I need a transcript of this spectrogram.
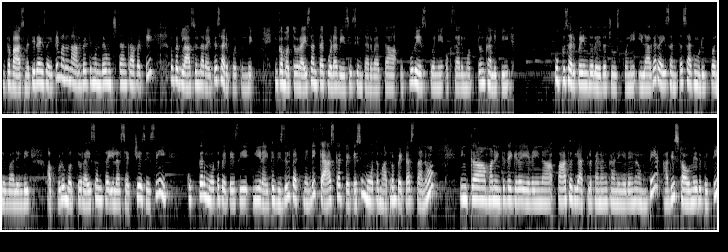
ఇంకా బాస్మతి రైస్ అయితే మనం నానబెట్టి ముందే ఉంచుతాం కాబట్టి ఒక గ్లాసున్నర అయితే సరిపోతుంది. ఇంకా మొత్తం రైస్ అంతా కూడా వేసేసిన తర్వాత ఉప్పు వేసుకొని ఒకసారి మొత్తం కలిపి ఉప్పు సరిపోయిందో లేదో చూసుకొని ఇలాగ రైస్ అంతా సగం ఉడికిపోనివ్వాలండి. అప్పుడు మొత్తం రైస్ అంతా ఇలా సెట్ చేసేసి కుక్కర్ మూత పెట్టేసి నేనైతే విజిల్ పెట్టనండి. క్యాస్ కట్ పెట్టేసి మూత మాత్రం పెట్టేస్తాను. ఇంకా మన ఇంటి దగ్గర ఏదైనా పాతది అట్ల పెనం కానీ ఏదైనా ఉంటే అది స్టవ్ మీద పెట్టి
